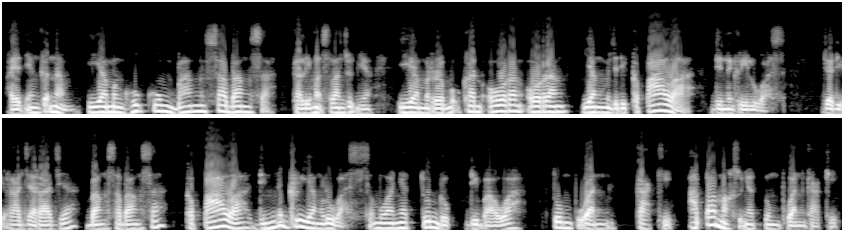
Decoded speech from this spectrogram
Ayat yang keenam, ia menghukum bangsa-bangsa. Kalimat selanjutnya, ia meremukkan orang-orang yang menjadi kepala di negeri luas. Jadi raja-raja, bangsa-bangsa, kepala di negeri yang luas, semuanya tunduk di bawah tumpuan kaki. Apa maksudnya tumpuan kaki?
